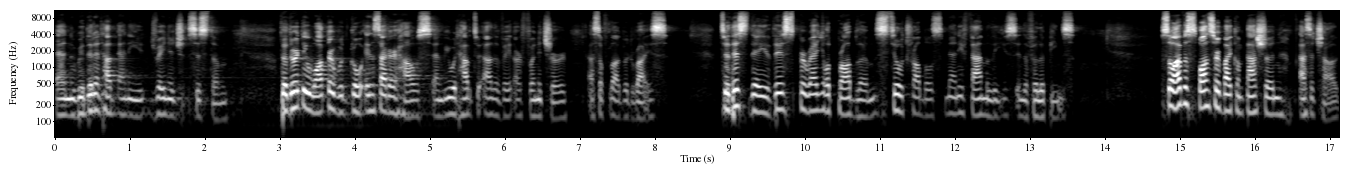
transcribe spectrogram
and we didn't have any drainage system. The dirty water would go inside our house and we would have to elevate our furniture as the flood would rise. To this day, this perennial problem still troubles many families in the Philippines. So I was sponsored by Compassion as a child.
